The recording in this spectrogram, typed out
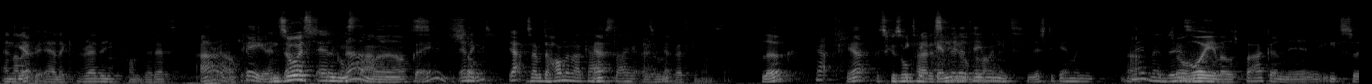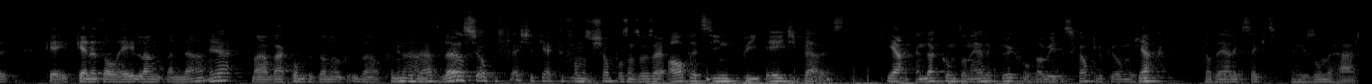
en dan Ja. heb je eigenlijk Redding van de Red. Ah, oké. En zo is het eigenlijk de naam, ontstaan. eh, Oké, Dus interessant. Ja, ze hebben de handen in elkaar geslagen en zo is Redken ontstaan. Leuk. Ja. ja. Dus gezond ik haar is kende heel dat helemaal niet. Wist ik helemaal niet. Nou, Nee, bij Zo hoor je wel eens vaker eh, iets. eh, Oké, ik ken het al heel lang qua naam. Ja, Maar waar komt het dan ook überhaupt vandaan? inderdaad. Leuk. Als je op het flesje kijkt van onze shampoos en zo, zou je altijd zien pH balanced. Ja. En dat komt dan eigenlijk terug op dat wetenschappelijke onderzoek dat eigenlijk zegt een gezonder haar.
